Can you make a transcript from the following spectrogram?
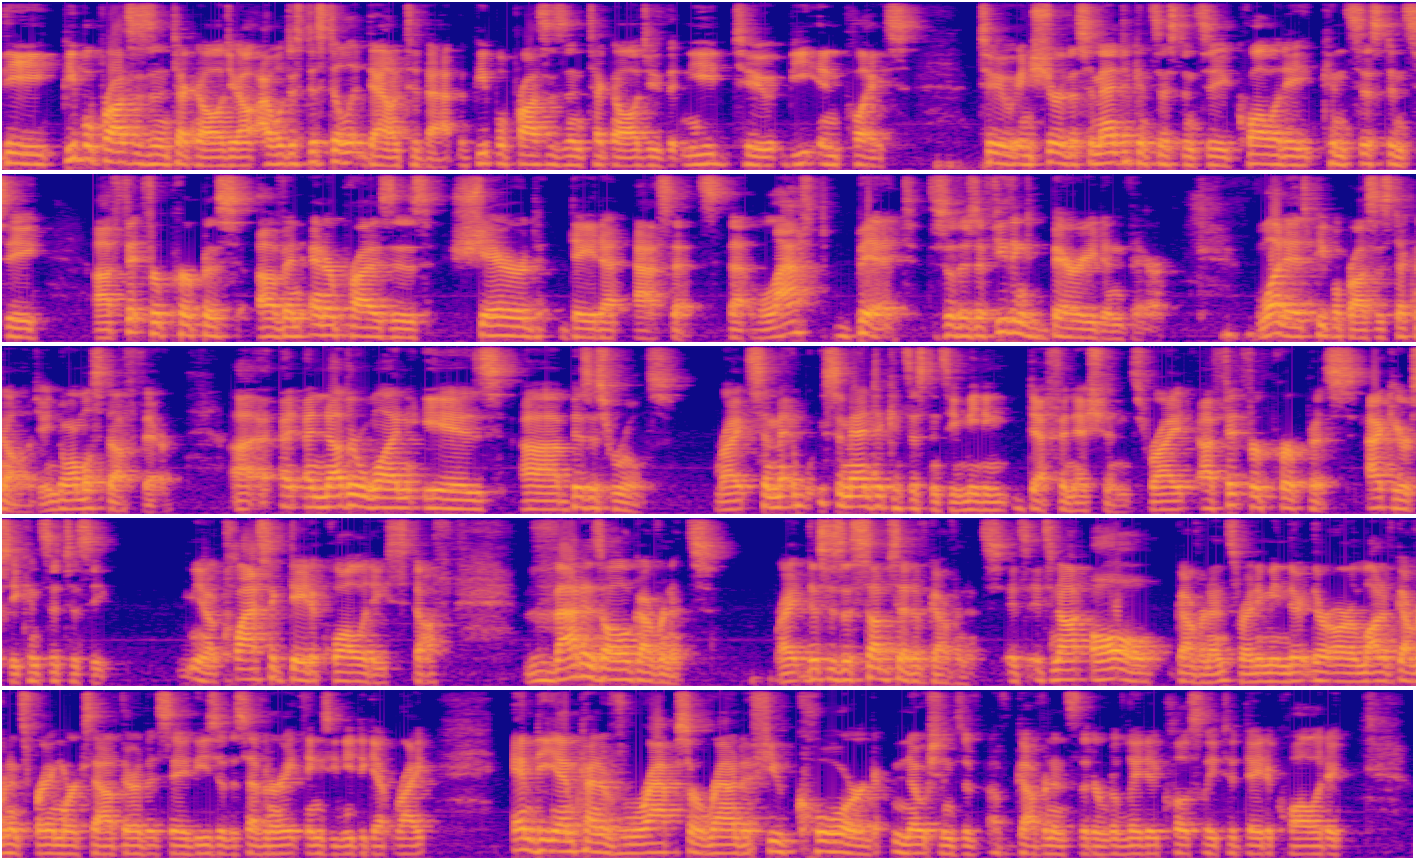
the people processes and technology I will just distill it down to that. The people processes and technology that need to be in place to ensure the semantic consistency quality consistency uh, fit for purpose of an enterprise's shared data assets. That last bit so there's a few things buried in there. One is people process technology normal stuff there. Uh, another one is uh, business rules right? Sem- semantic consistency, meaning definitions, right? Uh, fit for purpose, accuracy, consistency, you know, classic data quality stuff. That is all governance, right? This is a subset of governance. It's it's not all governance, right? I mean, there, there are a lot of governance frameworks out there that say these are the seven or eight things you need to get right. MDM kind of wraps around a few core notions of, of governance that are related closely to data quality.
